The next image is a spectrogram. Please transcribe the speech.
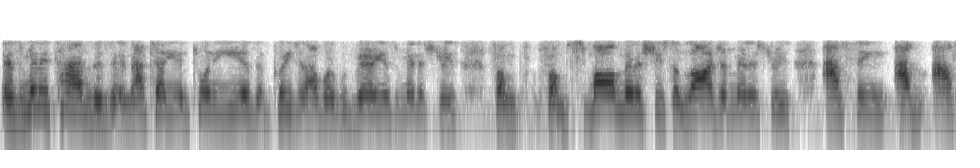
As many times as and I tell you in 20 years of preaching, I worked with various ministries from from small ministries to larger ministries. I've seen I've I've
